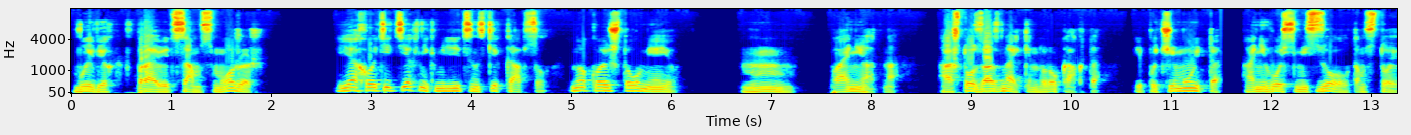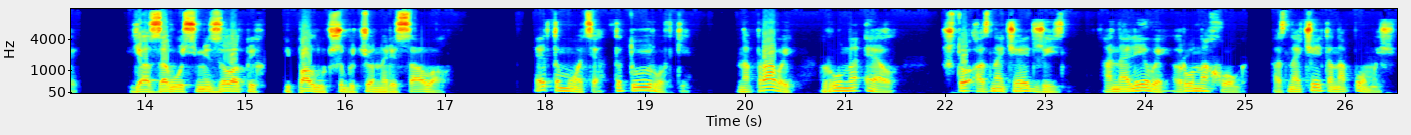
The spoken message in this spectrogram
вывих вправить сам сможешь? Я хоть и техник медицинских капсул, но кое-что умею. Ммм, понятно. А что за знаки на руках-то? И почему это они 80 золотом стоят? Я за 80 золотых и получше бы что нарисовал. Это Мотя, татуировки. На правой руна Л, что означает жизнь, а на левой руна Хог, означает она помощь.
